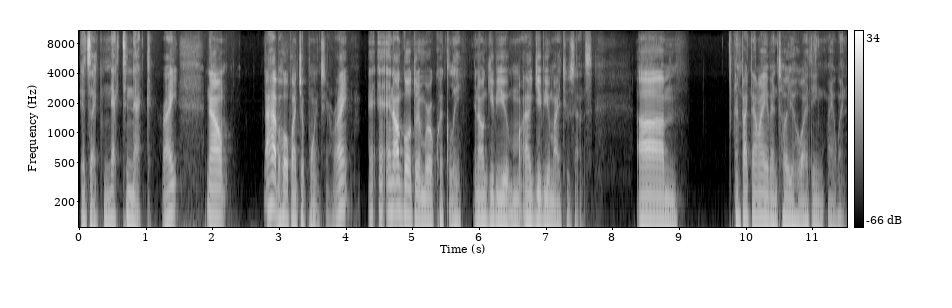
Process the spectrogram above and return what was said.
it's like neck to neck right now I have a whole bunch of points here right and, and I'll go through them real quickly, and I'll give you my, I'll give you my two cents. Um, in fact, I might even tell you who I think might win,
